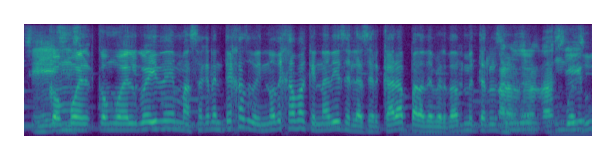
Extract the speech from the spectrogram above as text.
Sí, como, sí, el, como el güey de Masacre en Texas, güey. No dejaba que nadie se le acercara para de verdad meterles Para un, de verdad, un sí, buen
